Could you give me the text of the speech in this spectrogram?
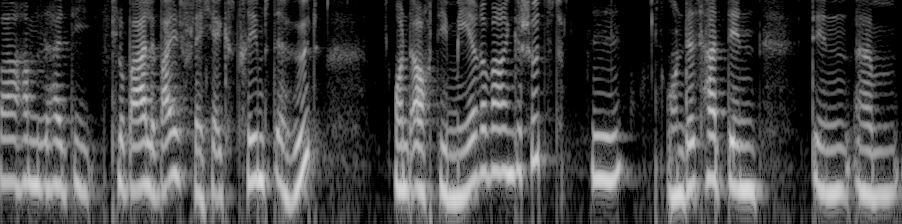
war, haben sie halt die globale Waldfläche extremst erhöht. Und auch die Meere waren geschützt. Und das hat den, den ähm,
